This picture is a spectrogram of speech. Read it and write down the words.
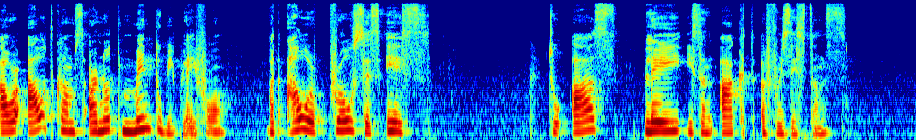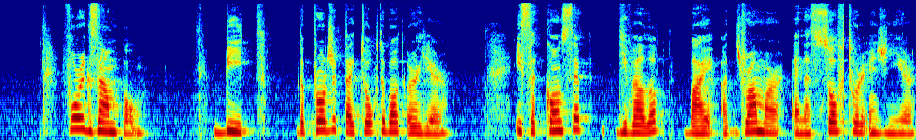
Our outcomes are not meant to be playful, but our process is. To us, play is an act of resistance. For example, Beat, the project I talked about earlier, is a concept developed by a drummer and a software engineer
